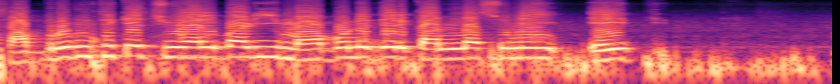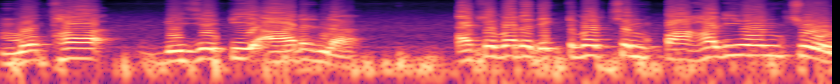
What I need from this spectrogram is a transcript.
সাবরুম থেকে চুয়াইবাড়ি মা বোনেদের কান্না শুনি এই মোথা বিজেপি আর না। একেবারে দেখতে পাচ্ছেন পাহাড়ি অঞ্চল,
